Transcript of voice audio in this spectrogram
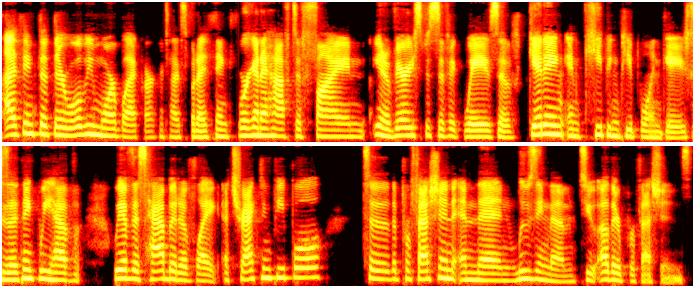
I think that there will be more Black architects, but I think we're going to have to find you know very specific ways of getting and keeping people engaged because I think we have we have this habit of like attracting people to the profession and then losing them to other professions,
